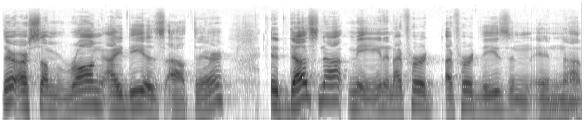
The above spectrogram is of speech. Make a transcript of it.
There are some wrong ideas out there. It does not mean, and I've heard, I've heard these in, in, uh,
